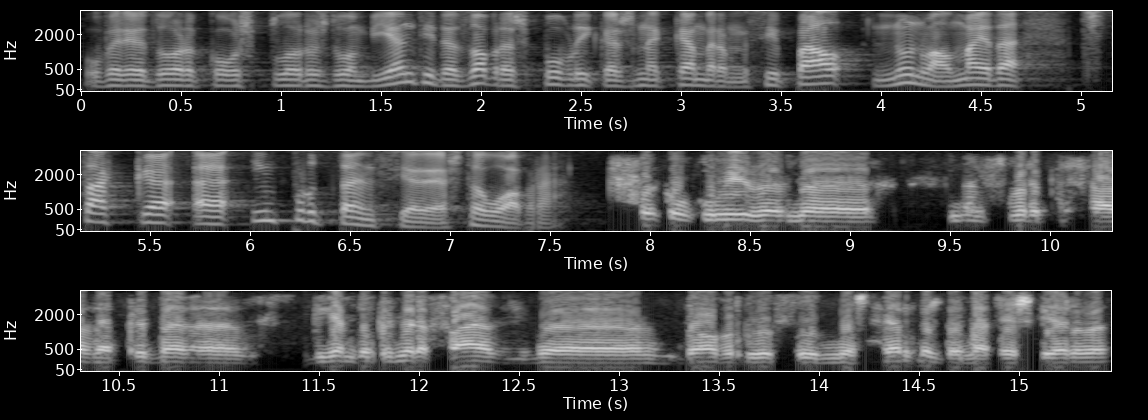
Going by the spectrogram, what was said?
O vereador com os pelouros do ambiente e das obras públicas na Câmara Municipal, Nuno Almeida, destaca a importância desta obra. Foi concluída na, na semana passada a primeira digamos, a primeira fase da, da obra do açude nas termas, da mata esquerda.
